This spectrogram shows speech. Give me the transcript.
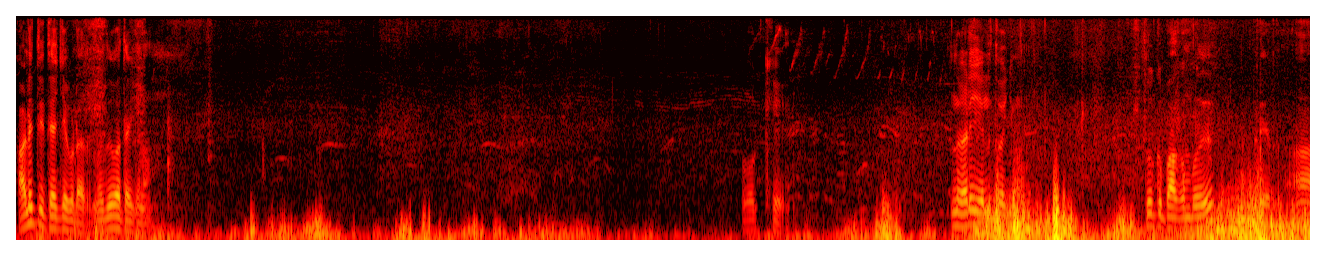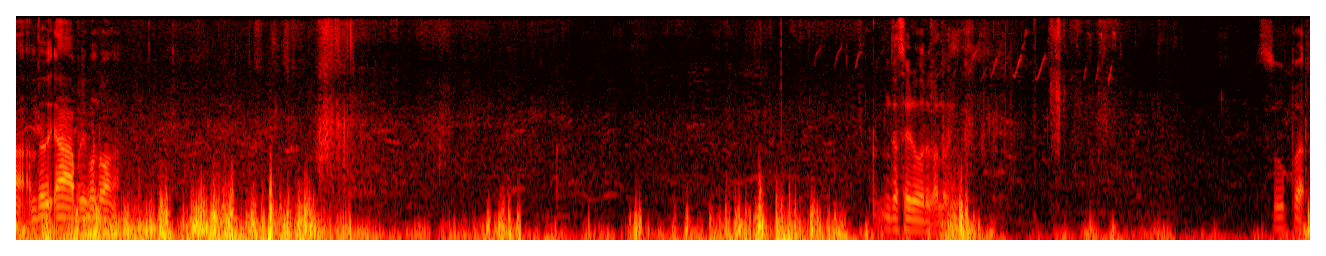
அழுத்தி தேய்க்கக்கூடாது. மெதுவாக தேய்க்கணும். ஓகே. இந்த வெளியே எழுத்து வைக்கணும். தூக்கு பார்க்கும்போது வெளியே ஆ அந்த ஆ அப்படி கொண்டு வாங்க. இந்த சைடு ஒரு கல்லூரி சூப்பர்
